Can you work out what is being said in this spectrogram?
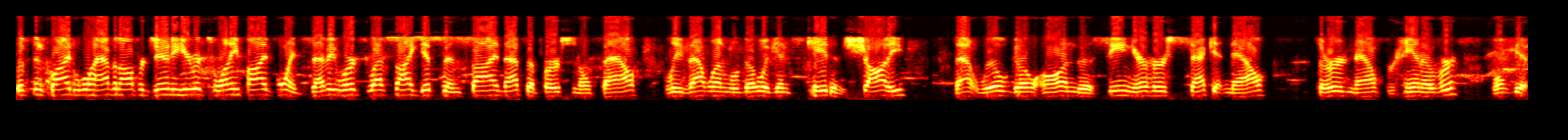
Clifton Clyde will have an opportunity here with 25 points. Sevi Wirtz left side, gets inside. That's a personal foul. I believe that one will go against Caden Shoddy. That will go on the senior, her second now, third now for Hanover. Won't get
